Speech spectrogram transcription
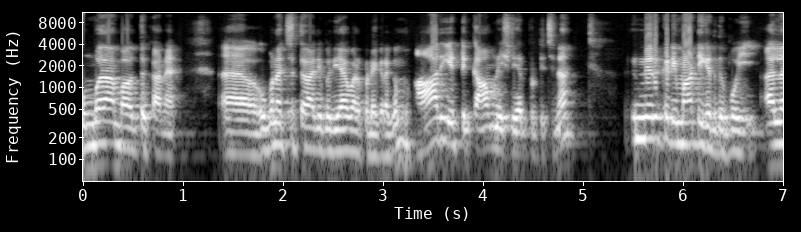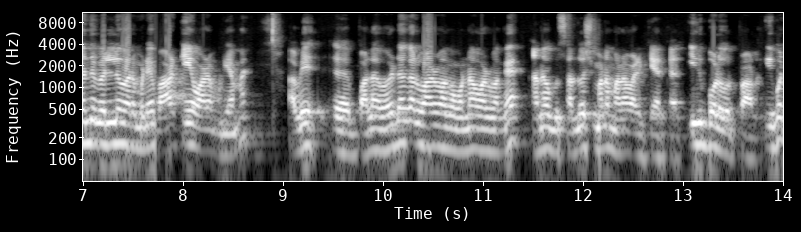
ஒன்பதாம் பாவத்துக்கான உபநட்சத்திராதிபதியாக வரக்கூடிய கிரகம் ஆறு எட்டு காம்பினேஷன் ஏற்பட்டுச்சுன்னா நெருக்கடி மாட்டிக்கிறது போய் அதுல இருந்து வெளில வர முடியாம வாழ்க்கையும் வாழ முடியாம அப்படியே பல வருடங்கள் வாழ்வாங்க ஒன்னா வாழ்வாங்க ஆனா ஒரு சந்தோஷமான மன வாழ்க்கையா இருக்காது. இது போல ஒரு ப்ராப்ளம் இப்போ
